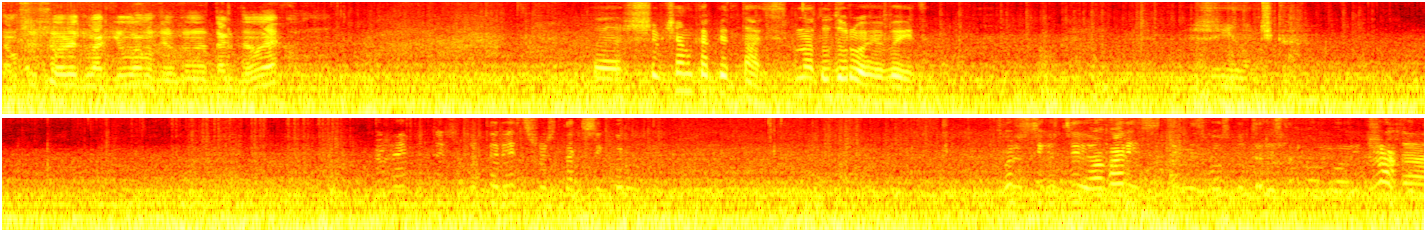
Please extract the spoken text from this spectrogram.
Там ще 42 кілометри, вже не так далеко. Е, Шевченка 15. Вона до дороги вийде. Жіночка. Вже хтось моторист щось так сікору. Боже, ці, ці аварії з тими з москутеристами бувають. Жах. Да.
